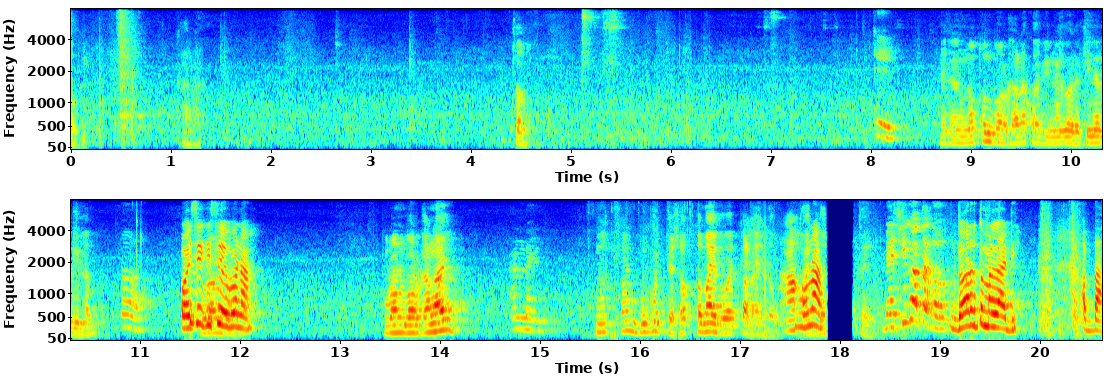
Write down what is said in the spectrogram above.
লোকে খারাপ চল। কি? এটা নতুন বরখাটা কয়দিন আগে কিনে দিলাম। হ্যাঁ। পয়সা কিছু হইব না। পুরান বরকা নাই? আর নাই। সব বুকুরতে সব তোমায় গোয়াই পাঠাই দাও। আহো না। বেশি কথা ধরো তোমার লাডি আব্বা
